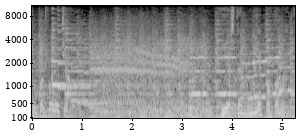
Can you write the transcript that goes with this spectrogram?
tu po twoje ciało. Jestem niepokonany.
